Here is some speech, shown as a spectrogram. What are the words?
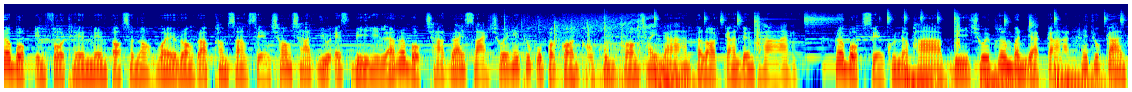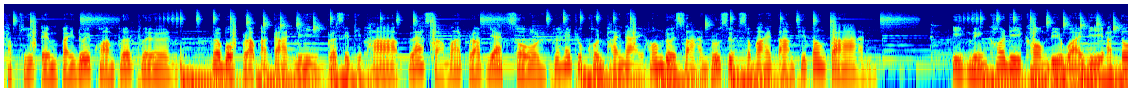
ระบบ Infotainment ตอบสนองไวรองรับคำสั่งเสียงช่องชาร์จ USB และระบบชาร์จไร้สายช่วยให้ทุกอุปกรณ์ของคุณพร้อมใช้งานตลอดการเดินทาง ระบบเสียงคุณภาพดีช่วยเพิ่มบรรยากาศให้ทุกการขับขี่เต็มไปด้วยความเพลิดเพลิน ระบบปรับอากาศมีประสิทธิภาพ และสามารถปรับแยกโซน เพื่อให้ทุกคนภายในห้องโดยสารรู้สึกสบายตามที่ต้องการ อีกหนึ่งข้อดีของ BYD Atto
